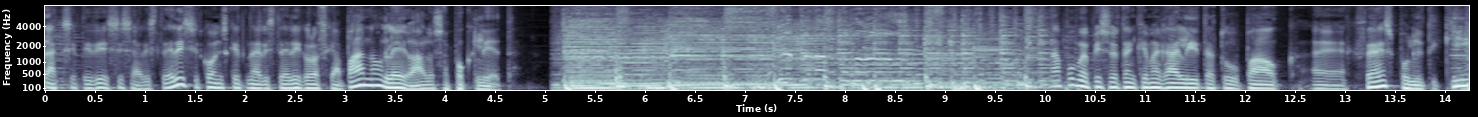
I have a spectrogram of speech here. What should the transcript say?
εντάξει, επειδή εσύ αριστερή, σηκώνεις και την αριστερή γροθιά πάνω, λέει ο άλλος αποκλείεται. Να πούμε πίσω ήταν και μεγάλη ήττα του ΠΑΟΚ ε, χθες, πολιτική.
